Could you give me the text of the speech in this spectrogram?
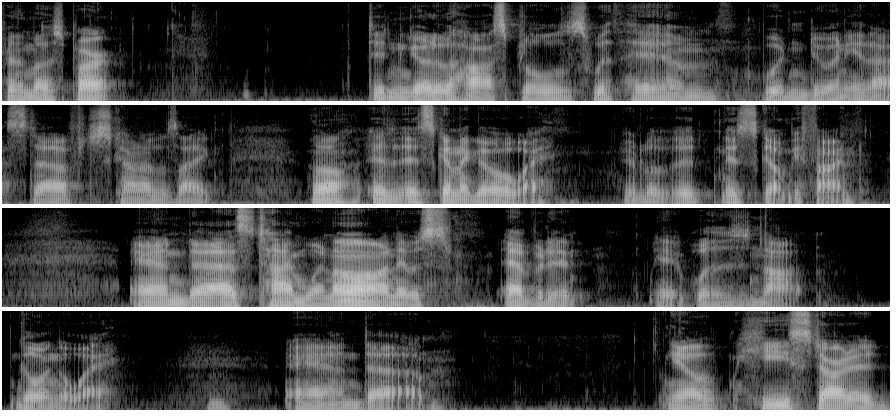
for the most part. Didn't go to the hospitals with him. Wouldn't do any of that stuff. Just kind of was like, well, it, it's gonna go away. It'll, it, it's gonna be fine. And uh, as time went on, it was evident it was not going away. And um, you know, he started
